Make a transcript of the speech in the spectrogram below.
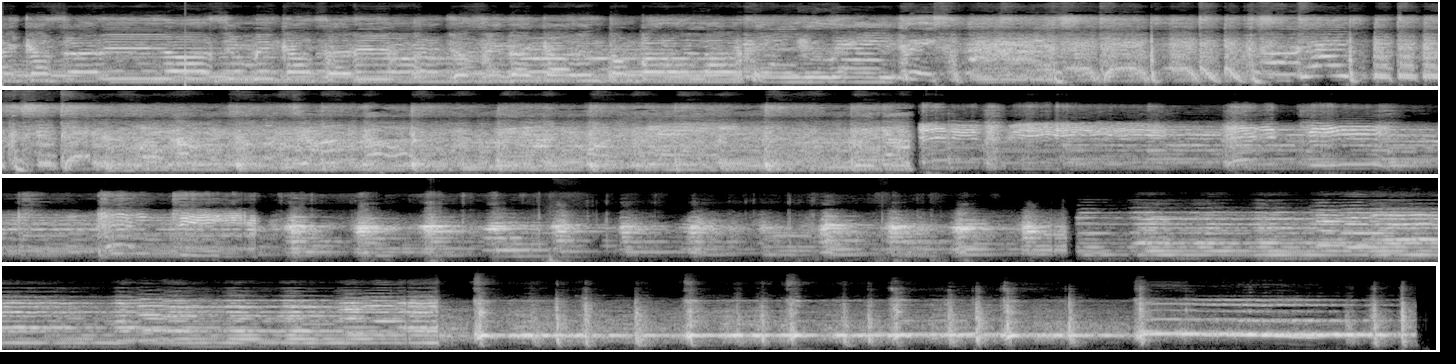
de caserío, así es mi caserío. Yo soy de Carintón, pero la...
